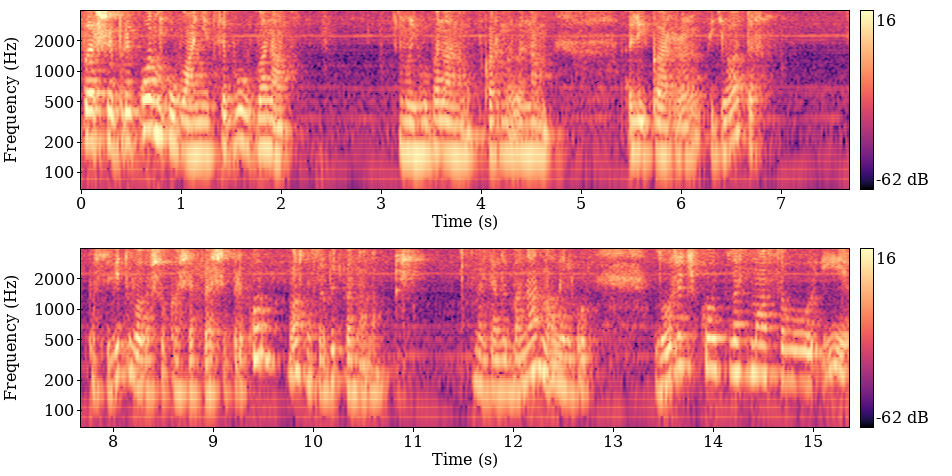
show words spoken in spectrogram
Перший прикорм у ванні це був банан. Ми його бананом кормили нам лікар-педіатр. Посовітувала, що каже, перший прикорм можна зробити бананом. Ми взяли банан, маленьку ложечку пластмасову і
